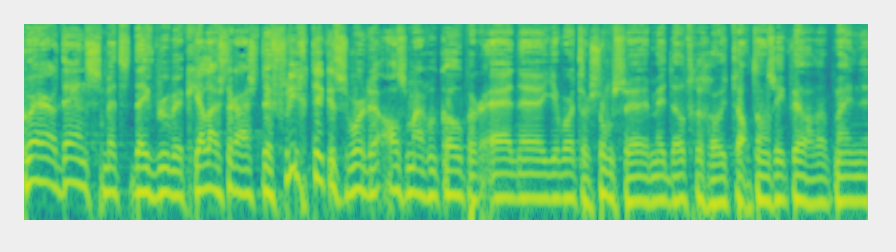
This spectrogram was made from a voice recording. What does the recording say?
Square Dance met Dave Brubeck. Ja, luisteraars, de vliegtickets worden alsmaar goedkoper. En uh, je wordt er soms uh, mee doodgegooid. Althans, ik wil op mijn uh,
